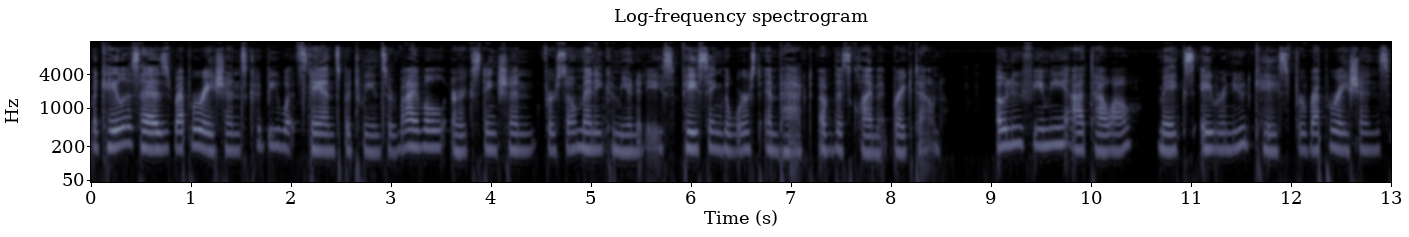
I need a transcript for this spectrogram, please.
Mikaela says reparations could be what stands between survival or extinction for so many communities facing the worst impact of this climate breakdown. Olufemi O. Taiwo makes a renewed case for reparations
